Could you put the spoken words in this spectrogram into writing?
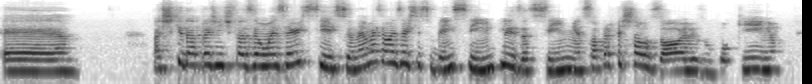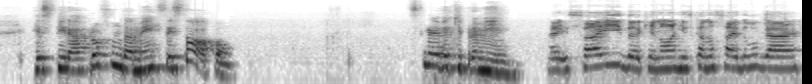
é... acho que dá pra gente fazer um exercício, né? Mas é um exercício bem simples, assim, é só para fechar os olhos um pouquinho, respirar profundamente. Vocês topam? Escreve aqui para mim. É isso aí, quem não arrisca não sai do lugar.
